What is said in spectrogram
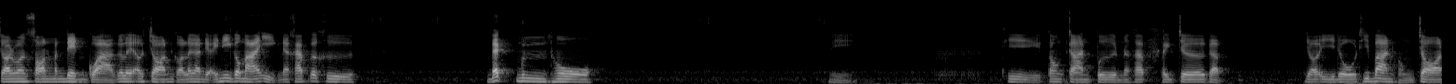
จอห์นวอนซอนมันเด่นกว่าก็เลยเอาจอห์นก่อนแล้วกันเดี๋ยวไอ้นี่ก็มาอีกนะครับ ก็คือแบ็กมุนโฮนี่ที่ต้องการปืนนะครับ ไปเจอกับยออีโดที่บ้านของจอห์น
